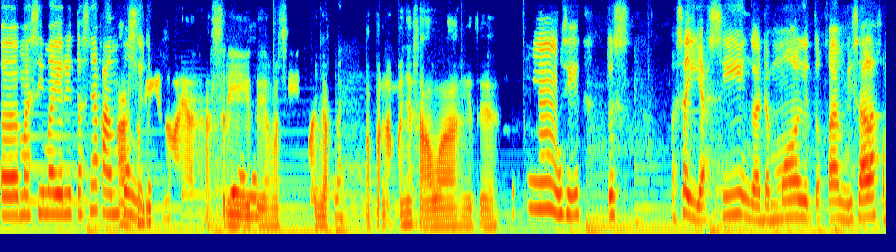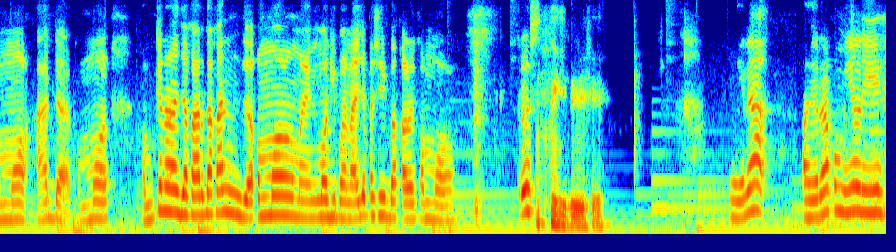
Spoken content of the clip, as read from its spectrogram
eh, masih mayoritasnya kampung asri gitu. gitu ya asri Iya, gitu ya masih banyak Mas- apa namanya sawah gitu ya Hmm, sih. Terus masa iya sih nggak ada mall gitu kan? Bisa lah ke mall, ada ke mall. Nggak mungkin orang Jakarta kan nggak ke mall, main mau di mana aja pasti bakalan ke mall. Terus Ini. akhirnya akhirnya aku milih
